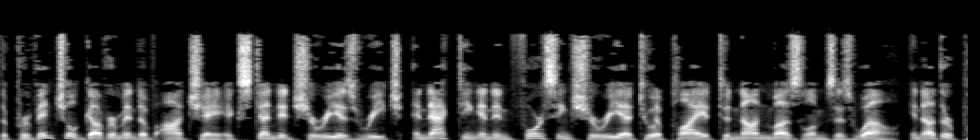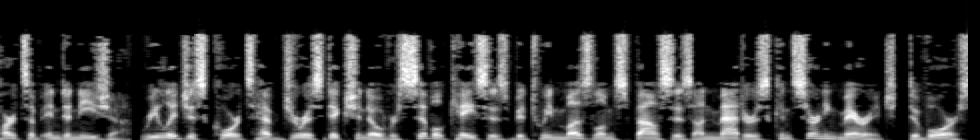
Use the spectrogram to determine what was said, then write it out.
the provincial government of Aceh extended Sharia's reach, enacting and enforcing Sharia to apply it to non Muslims as well. In other parts of Indonesia, religious courts have jurisdiction over civil cases between Muslim spouses on matters concerning marriage, divorce,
